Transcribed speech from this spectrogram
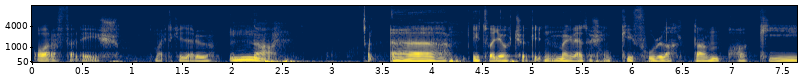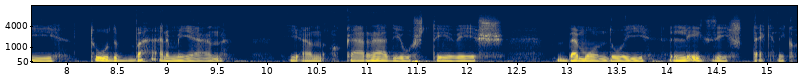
arra felé is, majd kiderül. Na, uh, itt vagyok, csak meglehetősen kifulladtam. Aki tud bármilyen ilyen akár rádiós, tévés, bemondói légzés technika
